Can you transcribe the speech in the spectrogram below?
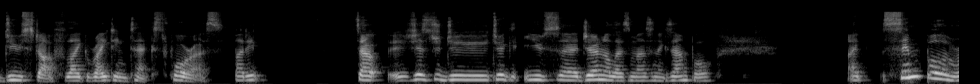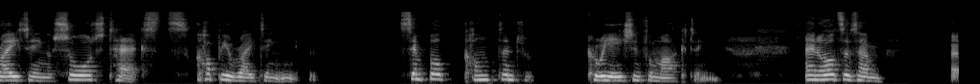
do stuff like writing text for us. But it so just to do to use uh, journalism as an example like simple writing of short texts copywriting simple content creation for marketing and also some uh,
